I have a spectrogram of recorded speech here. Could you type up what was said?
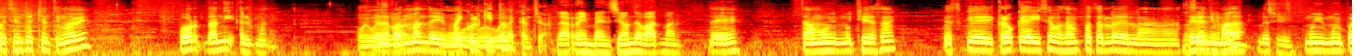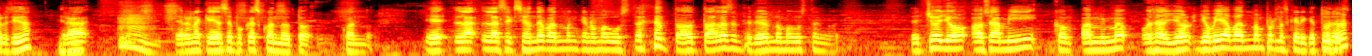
1989 por Danny Elfman. Muy buena El Batman rola, de muy, Michael muy Keaton. buena canción. La reinvención de Batman. De, está muy, muy chida esa. Es que creo que ahí se basaron para hacer la de la, serie serie animada. animada, Es sí. muy, muy parecida. Era, eran aquellas épocas cuando, to- cuando eh, la, la sección de Batman que no me gusta, to- todas las anteriores no me gustan, güey. De hecho, yo, o sea, a mí, a mí me, o sea, yo, yo veía Batman por las caricaturas, Ajá.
